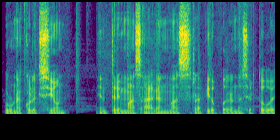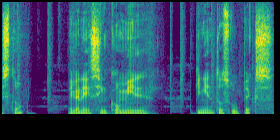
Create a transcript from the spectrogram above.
por una colección. Entre más hagan, más rápido podrán hacer todo esto. Me gané 5500 UPEX.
